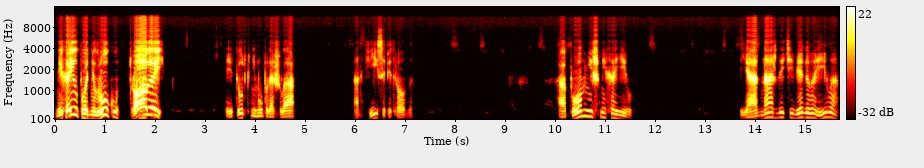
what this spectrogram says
Михаил поднял руку. Трогай! И тут к нему подошла Анфиса Петровна. «А помнишь, Михаил, я однажды тебе говорила,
